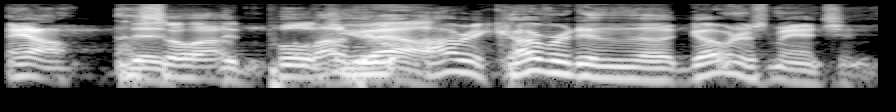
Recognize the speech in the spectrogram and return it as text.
Yeah. that- so uh, that pulled you out. I recovered in the governor's mansion.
